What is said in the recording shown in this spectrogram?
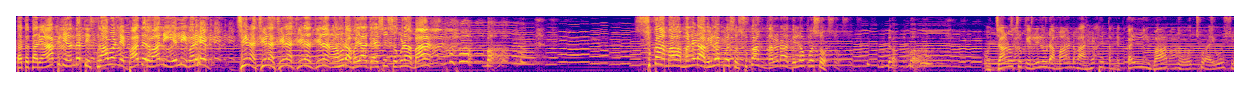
તા તો તારી આંખની અંદરથી શ્રાવણ ને ભાદરવાની એલી વરહે. ઝીણા ઝીણા ઝીણા ઝીણા ઝીણા આહુડા વયા જાય છે સગુણા બા. સુકામ આવા મંડળા વિલોપો છો? સુકામ દલડા વિલોપો છો? હું જાણું છું કે લીલુડા માંડવા હેઠે તમને કઈ વાતનું ઓછું આવ્યું છે.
